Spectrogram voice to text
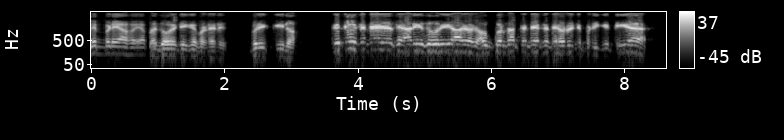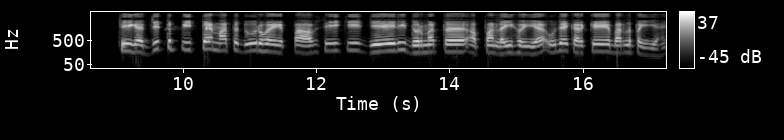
ਲਿਬੜਿਆ ਹੋਇਆ। ਮੈਂ ਦੋਏ ਟੀਕੇ ਪੜੇ ਨੇ ਬਰੀਕੀ ਦਾ ਕਿਤੇ ਕਿਤੇ ਸਿਆਰੀ ਸੂਰੀ ਆ ਉੱਪਰ ਦਾ ਕਿਤੇ ਕਿਤੇ ਉਹਨੇ ਟਿੱਪਣੀ ਕੀਤੀ ਹੈ। ਠੀਕ ਹੈ ਜਿਤ ਪੀਤੇ ਮਤ ਦੂਰ ਹੋਏ ਭਾਵ ਸੀ ਕਿ ਜਿਹੜੀ ਦੁਰਮਤ ਆਪਾਂ ਲਈ ਹੋਈ ਹੈ ਉਹਦੇ ਕਰਕੇ ਬਰਲ ਪਈ ਹੈ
